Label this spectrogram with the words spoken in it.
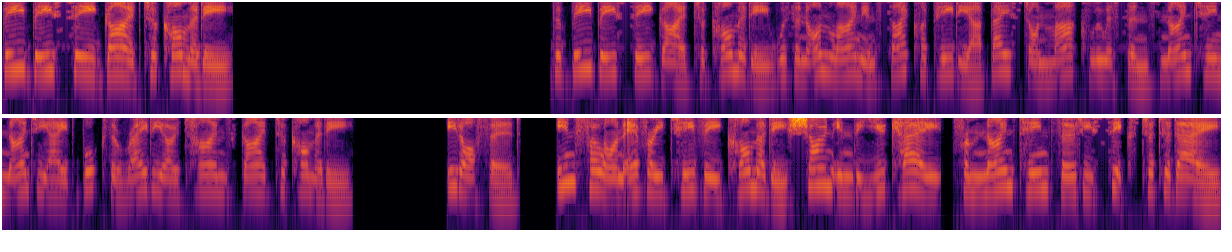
BBC Guide to Comedy The BBC Guide to Comedy was an online encyclopedia based on Mark Lewisohn's 1998 book The Radio Times Guide to Comedy. It offered info on every TV comedy shown in the UK, from 1936 to today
